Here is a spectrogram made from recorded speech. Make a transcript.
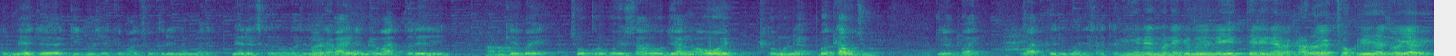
તો મેં જ કીધું છે કે મારી છોકરીને મારે મેરેજ કરાવવા છે. ભાઈને મેં વાત કરેલી કે ભાઈ છોકરો કોઈ સારો ધ્યાનમાં હોય તો મને બતાવજો. એટલે ભાઈ વાત કરી મારી સાથે? એને મને કીધું એટલે એ જ તેડીને આવે હાલો એક છોકરી છે જોઈ આવી.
